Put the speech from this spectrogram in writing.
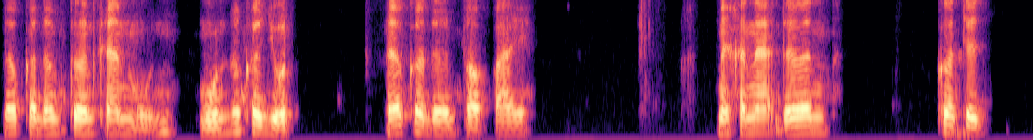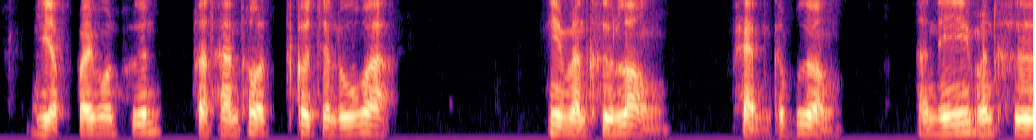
แล้วก็ดำเนินการหมุน หมุนแล้วก็หยุด แล้วก็เดินต่อไป ในขณะเดินก็จะเหยียบไปบนพื้นประธานโทษก็จะรู้ว่า นี่มันคือล่องแผ่นกระเบื้อง อันนี้มันคือ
